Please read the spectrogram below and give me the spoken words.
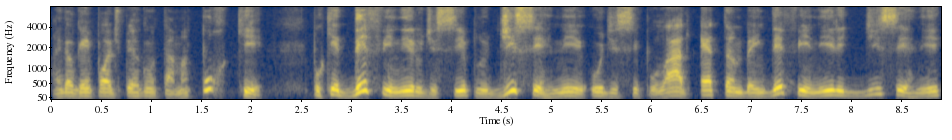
Ainda alguém pode perguntar, mas por quê? Porque definir o discípulo, discernir o discipulado, é também definir e discernir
